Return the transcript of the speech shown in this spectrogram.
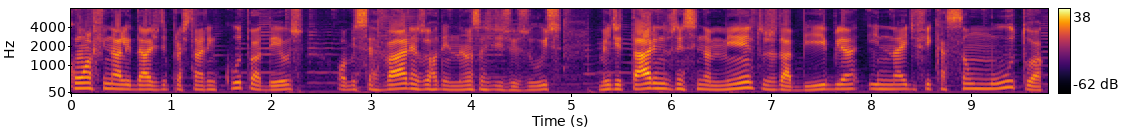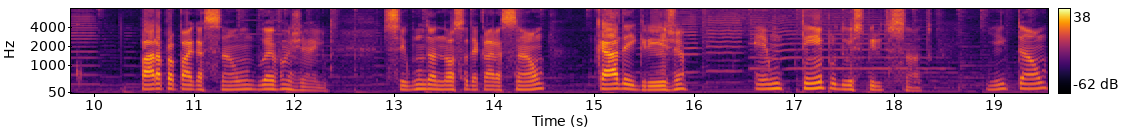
com a finalidade de prestarem culto a Deus, observarem as ordenanças de Jesus, meditarem nos ensinamentos da Bíblia e na edificação mútua para a propagação do Evangelho. Segundo a nossa declaração, cada igreja é um templo do Espírito Santo. E então,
